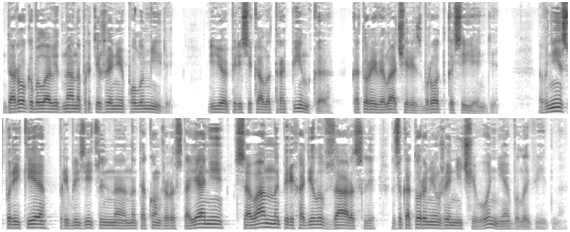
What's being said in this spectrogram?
дорога была видна на протяжении полумили. Ее пересекала тропинка, которая вела через брод к Осиенде. Вниз по реке, приблизительно на таком же расстоянии, саванна переходила в заросли, за которыми уже ничего не было видно.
